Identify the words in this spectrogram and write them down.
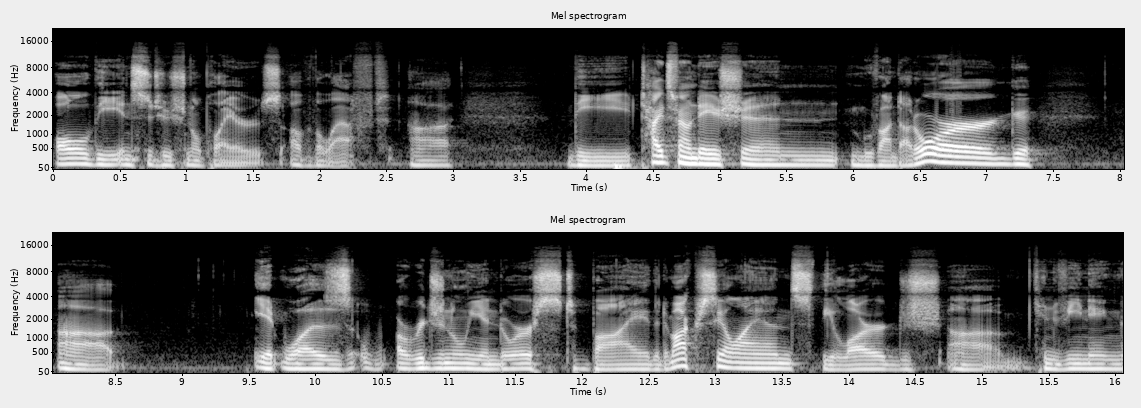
all the institutional players of the left. Uh, the Tides Foundation, MoveOn.org, uh, it was originally endorsed by the Democracy Alliance, the large um, convening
